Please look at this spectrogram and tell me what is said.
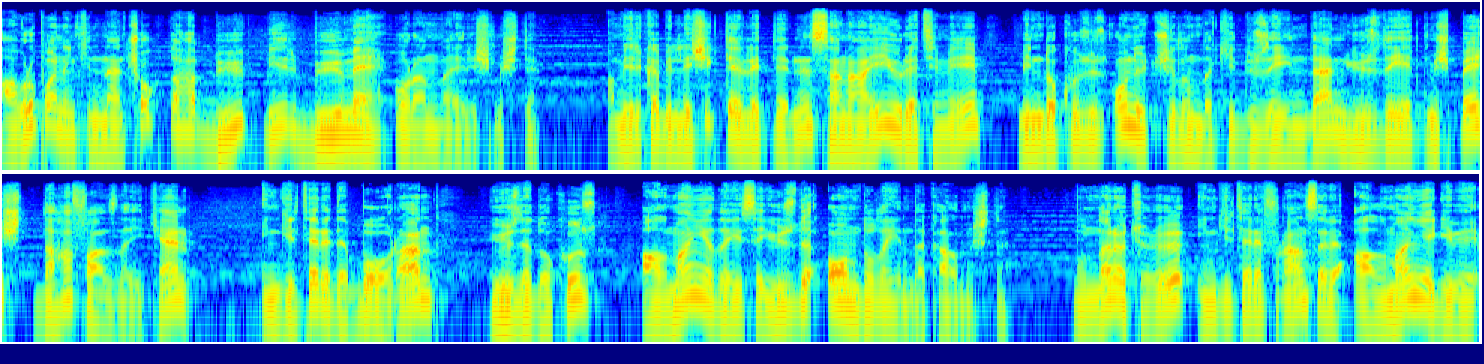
Avrupa'nınkinden çok daha büyük bir büyüme oranına erişmişti. Amerika Birleşik Devletleri'nin sanayi üretimi 1913 yılındaki düzeyinden %75 daha fazlayken İngiltere'de bu oran %9, Almanya'da ise %10 dolayında kalmıştı. Bundan ötürü İngiltere, Fransa ve Almanya gibi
